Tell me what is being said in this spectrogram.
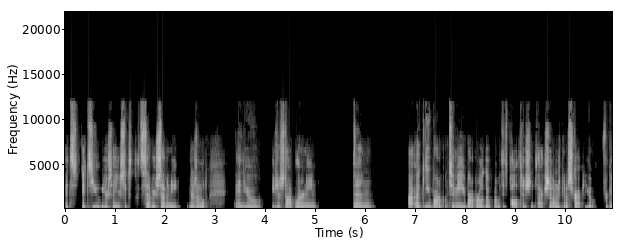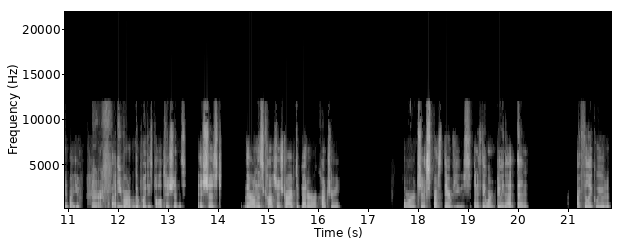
it's it's you, you're saying you're six, seven, you're 70 years mm-hmm. old, and you you just stop learning, then I, you brought up to me. You brought up a real good point with these politicians. Actually, I'm just going to scrap you. Forget about you. Uh, you brought up a good point with these politicians. It's just they're on this constant strive to better our country, or to express their views. And if they weren't doing that, then I feel like we would,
